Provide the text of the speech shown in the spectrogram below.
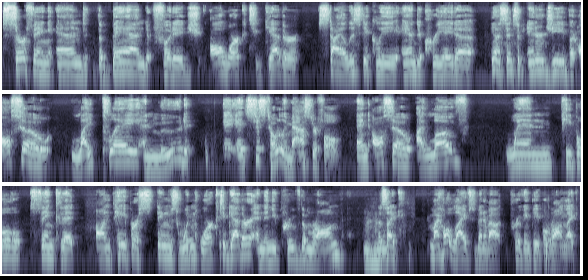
surfing and the band footage all work together stylistically and to create a you know sense of energy, but also light play and mood. It's just totally masterful. And also, I love when people think that on paper things wouldn't work together and then you prove them wrong. Mm-hmm. It's like my whole life's been about proving people wrong. Like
